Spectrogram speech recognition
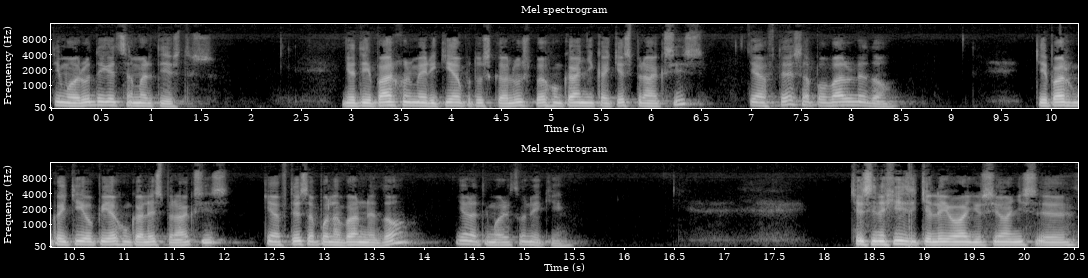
τιμωρούνται για τις αμαρτίες τους. Γιατί υπάρχουν μερικοί από τους καλούς που έχουν κάνει κακές πράξεις και αυτές αποβάλλουν εδώ. Και υπάρχουν κακοί οι οποίοι έχουν καλές πράξεις και αυτές απολαμβάνουν εδώ για να τιμωρηθούν εκεί. Και συνεχίζει και λέει ο Άγιος Ιωάννης ε,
